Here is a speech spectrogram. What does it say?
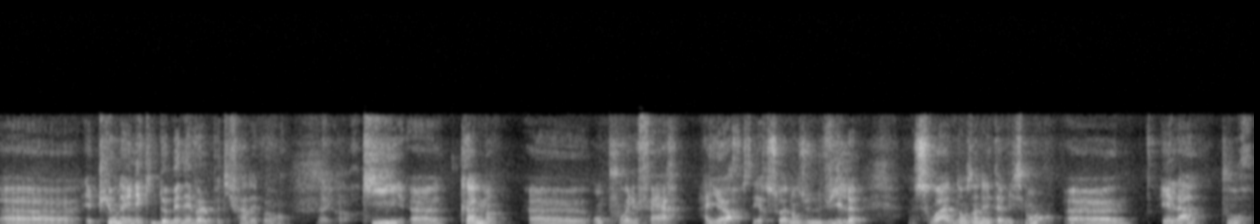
et puis on a une équipe de bénévoles petits frères des pauvres qui, comme on pourrait le faire ailleurs, c'est-à-dire soit dans une ville, soit dans un établissement, est là pour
